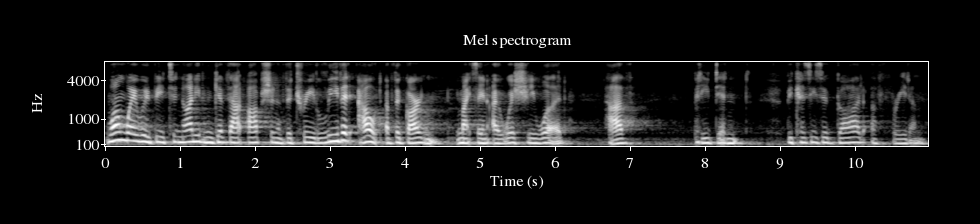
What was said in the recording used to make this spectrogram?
One way would be to not even give that option of the tree, leave it out of the garden. You might say, I wish he would have, but he didn't because he's a God of freedom.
